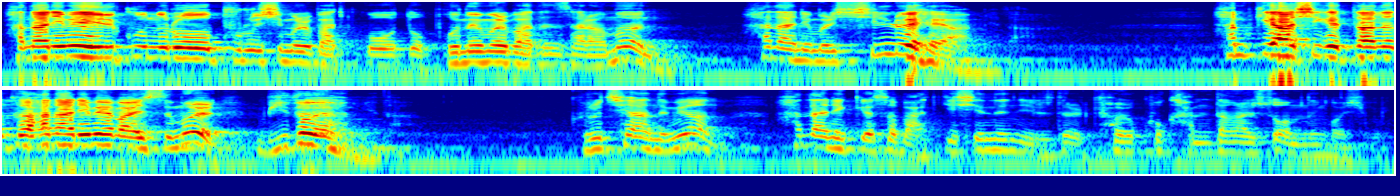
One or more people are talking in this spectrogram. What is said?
하나님의 일꾼으로 부르심을 받고 또 보냄을 받은 사람은 하나님을 신뢰해야 합니다. 함께 하시겠다는 그 하나님의 말씀을 믿어야 합니다. 그렇지 않으면 하나님께서 맡기시는 일들 결코 감당할 수 없는 것입니다.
